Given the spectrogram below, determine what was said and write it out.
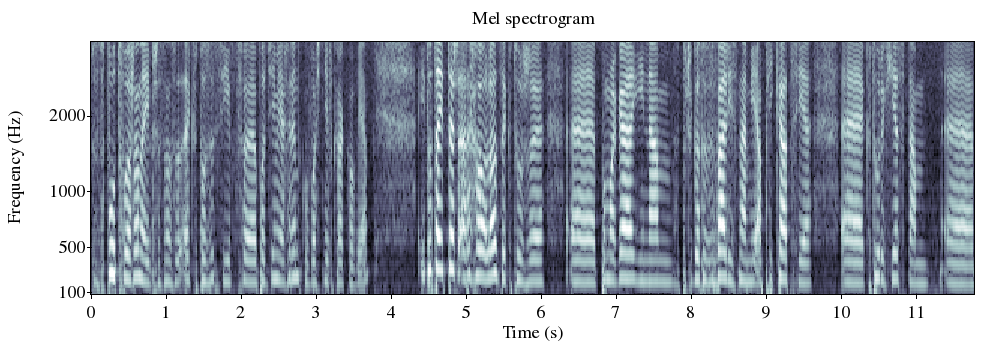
współtworzonej przez nas ekspozycji w e, podziemiach rynku właśnie w Krakowie. I tutaj też archeolodzy, którzy e, pomagali nam, przygotowywali z nami aplikacje, e, których jest tam e,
